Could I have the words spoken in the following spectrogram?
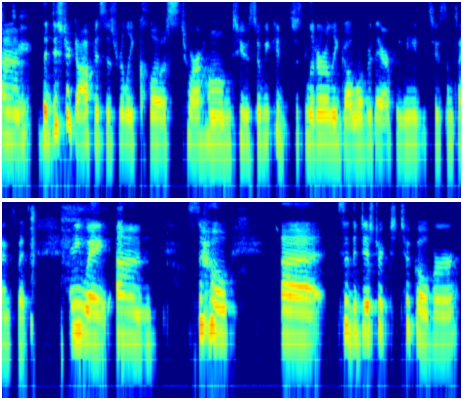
um, the district office is really close to our home too so we could just literally go over there if we needed to sometimes but anyway um, so uh, so the district took over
